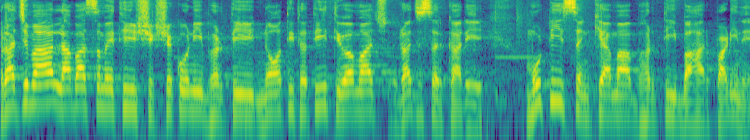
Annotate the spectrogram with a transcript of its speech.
રાજ્યમાં લાંબા સમયથી શિક્ષકોની ભરતી નહોતી થતી તેવામાં જ રાજ્ય સરકારે મોટી સંખ્યામાં ભરતી બહાર પાડીને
